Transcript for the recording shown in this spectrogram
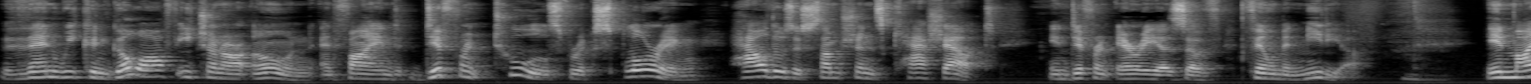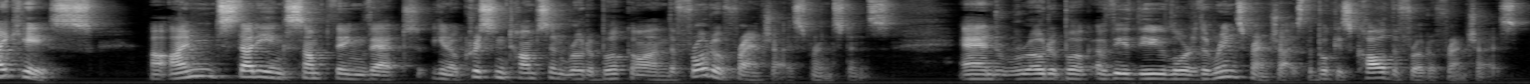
then we can go off each on our own and find different tools for exploring how those assumptions cash out in different areas of film and media. In my case, uh, I'm studying something that, you know, Kristin Thompson wrote a book on the Frodo franchise, for instance, and wrote a book of the, the Lord of the Rings franchise. The book is called the Frodo franchise.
